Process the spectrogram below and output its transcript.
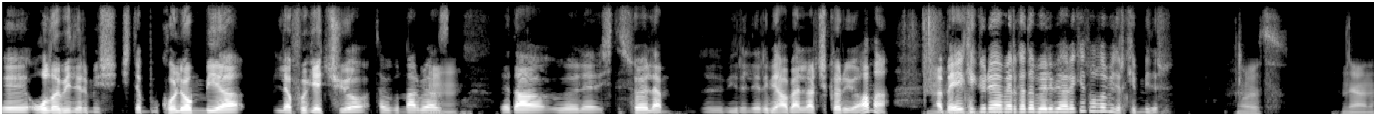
e, olabilirmiş. İşte Kolombiya lafı geçiyor. Tabii bunlar biraz hı. e, daha böyle işte söylem birileri bir haberler çıkarıyor ama ya belki Güney Amerika'da böyle bir hareket olabilir kim bilir. Evet. Yani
